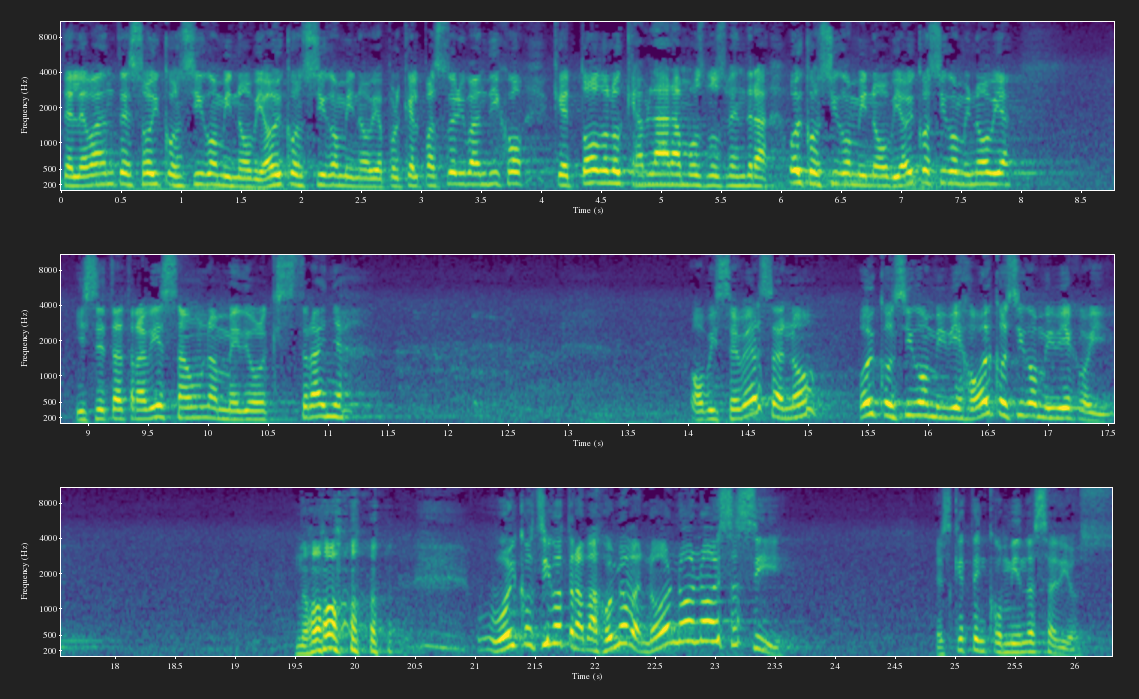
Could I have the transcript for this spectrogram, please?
te levantes hoy consigo mi novia, hoy consigo mi novia, porque el pastor Iván dijo que todo lo que habláramos nos vendrá. Hoy consigo mi novia, hoy consigo mi novia. Y se te atraviesa una medio extraña. O viceversa, ¿no? Hoy consigo mi viejo, hoy consigo mi viejo y... No, hoy consigo trabajo. No, no, no, es así. Es que te encomiendas a Dios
